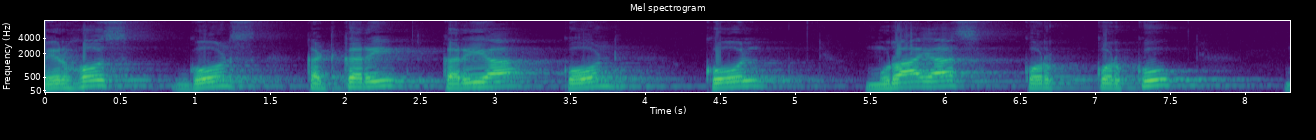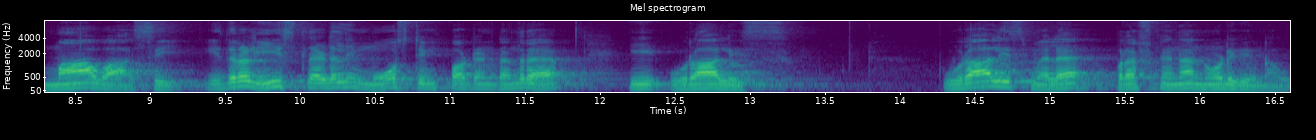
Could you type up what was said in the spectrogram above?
ಬೆರ್ಹೋಸ್, ಗೋಂಡ್ಸ್, ಕಟ್ಕರಿ, ಕರಿಯಾ, ಕೋಂಡ್, ಕೋಲ್, ಮುರಾಯಾಸ್, ಕೊರ್, ಕೊರ್ಕು, ಮಾವಾಸಿ. ಇದರಲ್ಲಿ ಈ ಸ್ಲೈಡಲ್ಲಿ ಮೋಸ್ಟ್ ಇಂಪಾರ್ಟೆಂಟ್ ಅಂದರೆ ಈ ಉರಾಲಿಸ್. ಉರಾಲಿಸ್ ಮೇಲೆ ಪ್ರಶ್ನೆನ ನೋಡಿದ್ದೀವಿ ನಾವು.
